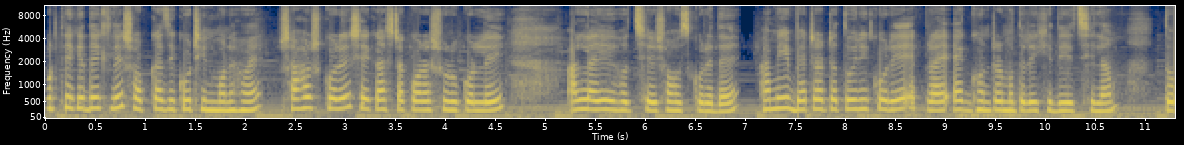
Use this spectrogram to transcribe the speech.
দূর থেকে দেখলে সব কাজই কঠিন মনে হয়। সাহস করে সেই কাজটা করা শুরু করলেই আল্লাহ হচ্ছে সহজ করে দেয়। আমি ব্যাটারটা তৈরি করে প্রায় এক ঘণ্টার মতো রেখে দিয়েছিলাম। তো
